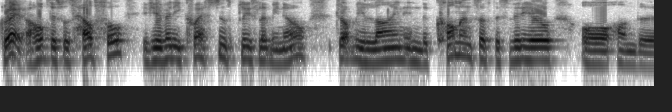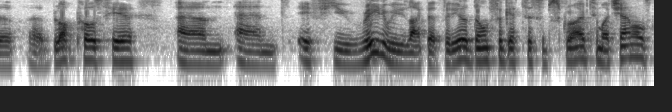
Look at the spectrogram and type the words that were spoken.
Great, I hope this was helpful. If you have any questions, please let me know. Drop me a line in the comments of this video or on the uh, blog post here. Um, and if you really, really like that video, don't forget to subscribe to my channels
